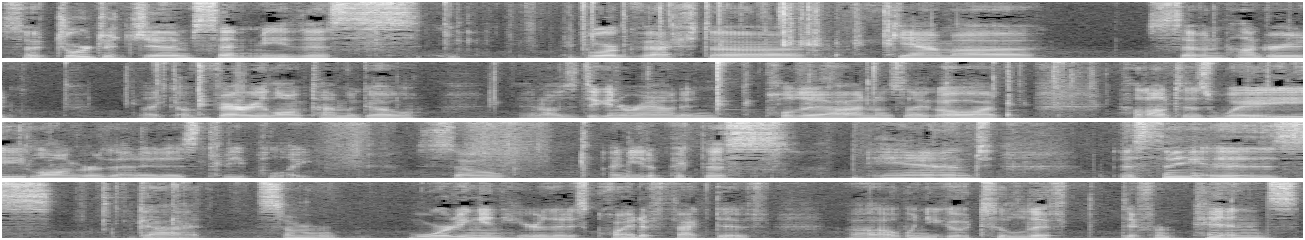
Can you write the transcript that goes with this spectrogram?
So Georgia Jim sent me this Burg Wächter Gamma 700 like a very long time ago. And I was digging around and pulled it out and I was like oh I held on to this way longer than it is to be polite. So I need to pick this. And this thing is got some warding in here that is quite effective. Uh, when you go to lift different pins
